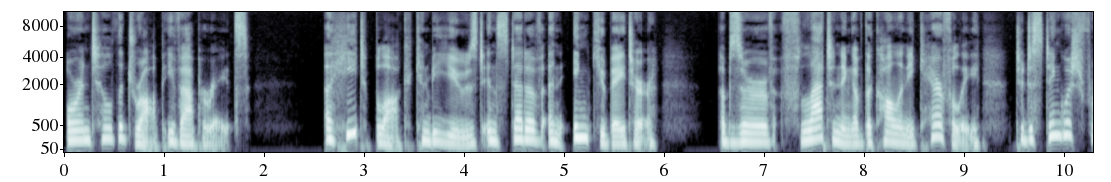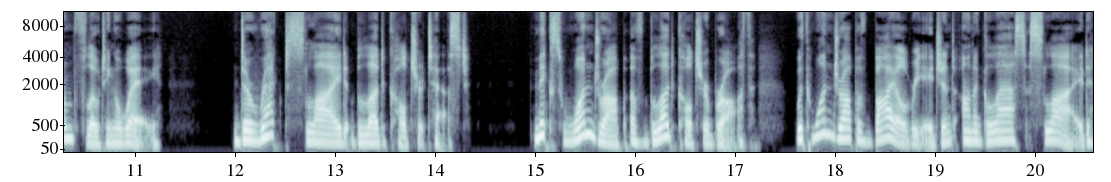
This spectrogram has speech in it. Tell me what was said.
or until the drop evaporates. A heat block can be used instead of an incubator. Observe flattening of the colony carefully to distinguish from floating away. Direct slide blood culture test. Mix one drop of blood culture broth with one drop of bile reagent on a glass slide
